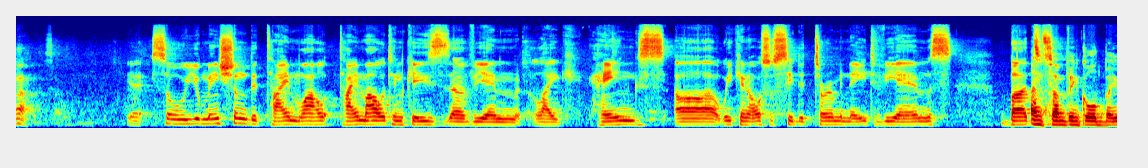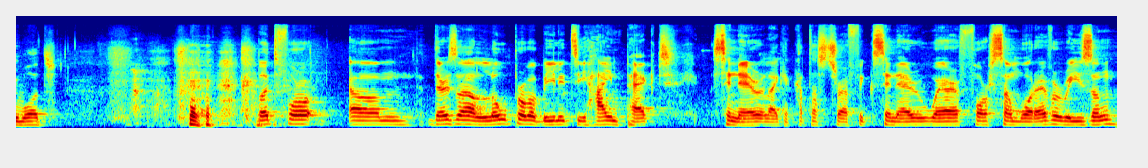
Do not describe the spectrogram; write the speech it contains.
Ah, Yeah, so you mentioned the timeout, timeout in case a VM like hangs. Uh, we can also see the terminate VMs, but and something called by Baywatch. but for um, there's a low probability, high impact scenario, like a catastrophic scenario, where for some whatever reason,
